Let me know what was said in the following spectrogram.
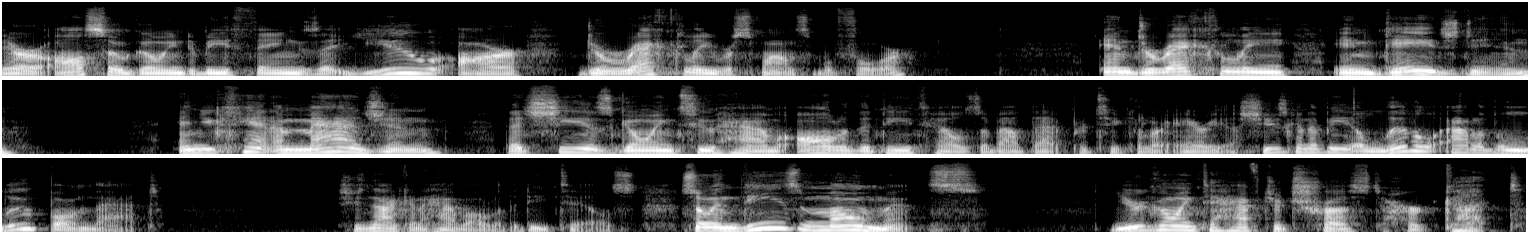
there are also going to be things that you are directly responsible for and directly engaged in, and you can't imagine that she is going to have all of the details about that particular area. She's going to be a little out of the loop on that. She's not going to have all of the details. So, in these moments, you're going to have to trust her gut.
